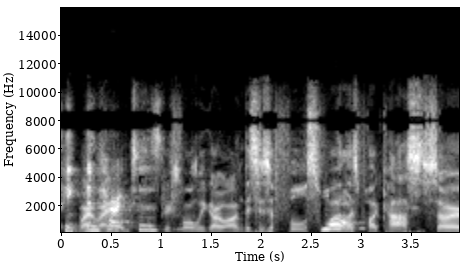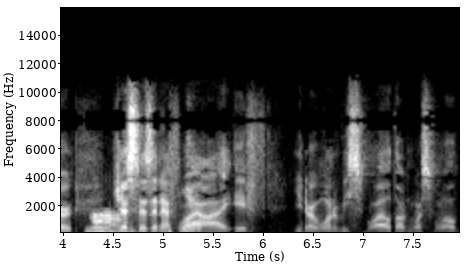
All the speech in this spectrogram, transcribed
Pinkman Wait, wait. characters? Before we go on, this is a full spoilers podcast, so Ah, just as an FYI, if you don't want to be spoiled on Westworld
